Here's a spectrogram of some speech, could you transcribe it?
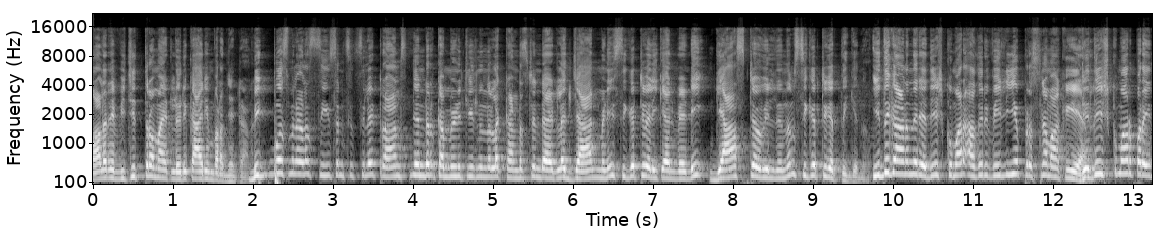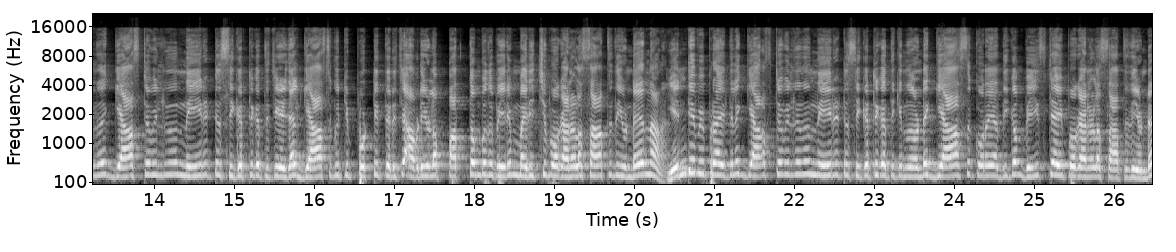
വളരെ വിചിത്രമായിട്ടുള്ള ഒരു കാര്യം പറഞ്ഞിട്ടാണ്. ബിഗ് ബോസ് മലയാളം സീസൺ സിക്സിലെ ട്രാൻസ്ജെൻഡർ കമ്മ്യൂണിറ്റിയിൽ നിന്നുള്ള കണ്ടസ്റ്റന്റ് ആയിട്ടുള്ള ജാൻമണി സിഗരറ്റ് വലിക്കാൻ വേണ്ടി ഗ്യാസ് സ്റ്റൗവിൽ നിന്നും സിഗരറ്റ് കത്തിക്കുന്നു. ഇത് കാണുന്ന രതീഷ് കുമാർ അതൊരു വലിയ പ്രശ്നമാക്കുകയാണ്. രതീഷ് കുമാർ പറയുന്നത് ഗ്യാസ് സ്റ്റൗവിൽ നിന്ന് നേരിട്ട് സിഗരറ്റ് കത്തിച്ചു കഴിഞ്ഞാൽ ഗ്യാസ് കുറ്റി പൊട്ടിത്തെറിച്ച് അവിടെയുള്ള പത്തൊമ്പത് പേരും മരിച്ചു പോകാനുള്ള സാധ്യതയുണ്ട് എന്നാണ്. എന്റെ അഭിപ്രായത്തിൽ ഗ്യാസ് സ്റ്റൗവിൽ നിന്ന് നേരിട്ട് സിഗരറ്റ് കത്തിക്കുന്നതുകൊണ്ട് ഗ്യാസ് കുറെ അധികം വേസ്റ്റ് ആയി പോകാനുള്ള സാധ്യതയുണ്ട്.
